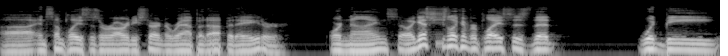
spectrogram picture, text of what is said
Uh, and some places are already starting to wrap it up at eight or or nine. So I guess she's looking for places that would be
